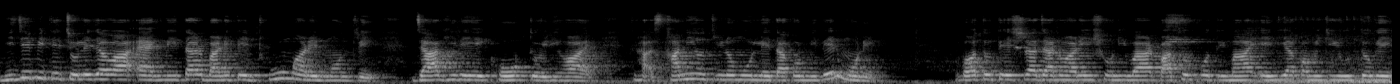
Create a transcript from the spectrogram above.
বিজেপিতে চলে যাওয়া এক নেতার বাড়িতে ঢু মারেন মন্ত্রী। যা ঘিরে ক্ষোভ তৈরি হয়। স্থানীয় তৃণমূল নেতাকর্মীদের মনে। গত তেসরা জানুয়ারি শনিবার পাথর প্রতিমা এরিয়া কমিটির উদ্যোগে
